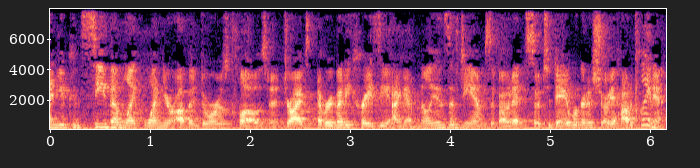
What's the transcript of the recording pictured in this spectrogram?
and you can see them like when your oven door is closed and it drives everybody crazy. I get millions of DMs about it. So today we're gonna show you how to clean it.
